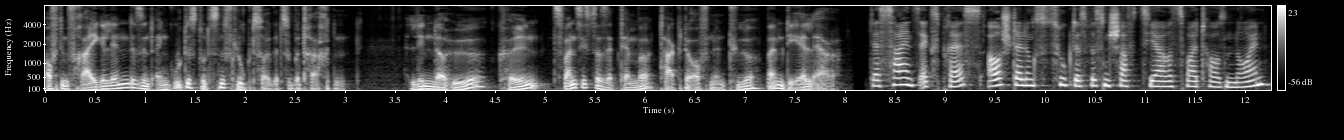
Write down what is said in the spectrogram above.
Auf dem Freigelände sind ein gutes Dutzend Flugzeuge zu betrachten. Linder Höhe, Köln, 20. September, Tag der offenen Tür beim DLR. Der Science Express, Ausstellungszug des Wissenschaftsjahres 2009,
